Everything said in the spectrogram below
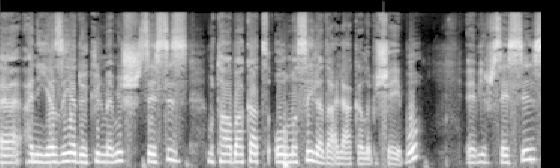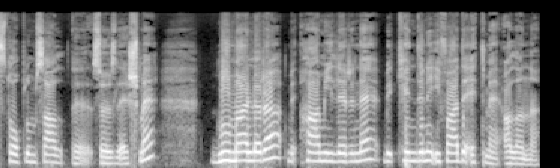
E, hani yazıya dökülmemiş sessiz mutabakat olmasıyla da alakalı bir şey bu. E, bir sessiz toplumsal e, sözleşme mimarlara, hamilerine bir kendini ifade etme alanı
